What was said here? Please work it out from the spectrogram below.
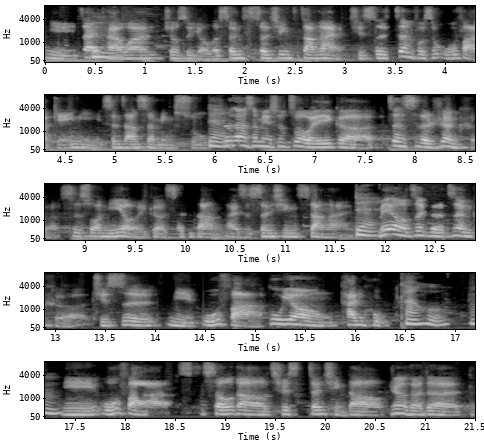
你在台湾就是有了身身心障碍，其实政府是无法给你身障声明书。身障声明书作为一个正式的认可，是说你有一个身障还是身心障碍。对，没有这个认可，其实你无法雇佣看护。看护。嗯，你无法收到去申请到任何的补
